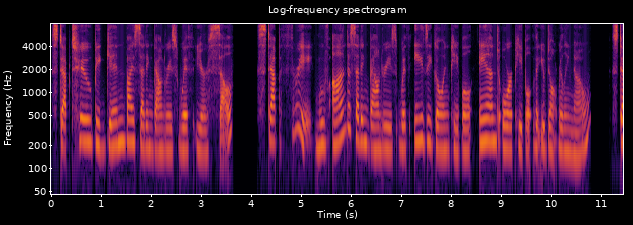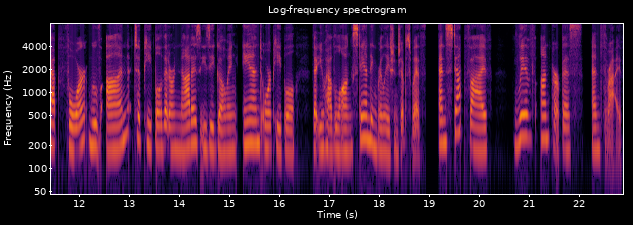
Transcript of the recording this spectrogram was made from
Step two, begin by setting boundaries with yourself. Step three, move on to setting boundaries with easygoing people and or people that you don't really know. Step four, move on to people that are not as easygoing and or people that you have long-standing relationships with. And step five, live on purpose and thrive.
